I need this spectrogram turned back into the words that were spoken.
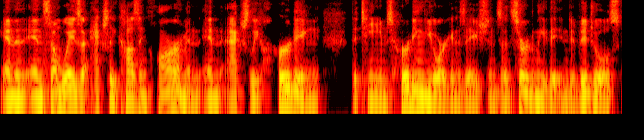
and in, in some ways actually causing harm and, and actually hurting the teams, hurting the organizations, and certainly the individuals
